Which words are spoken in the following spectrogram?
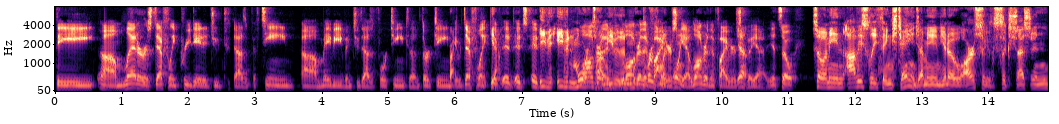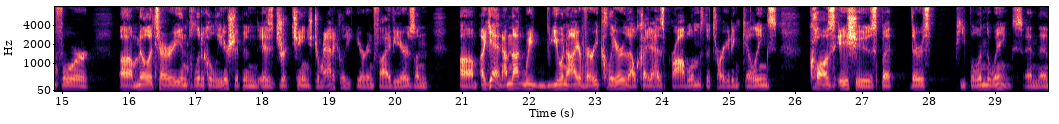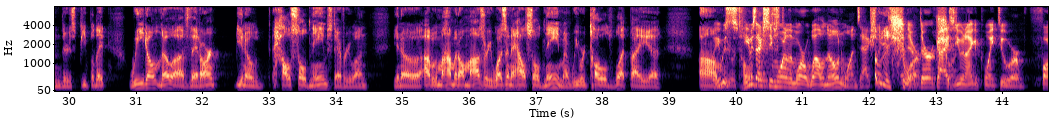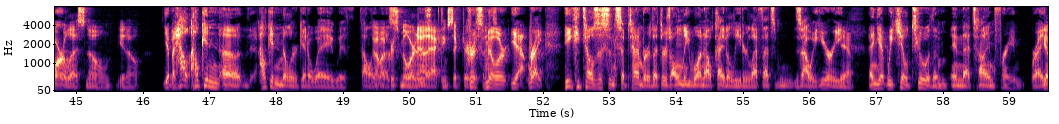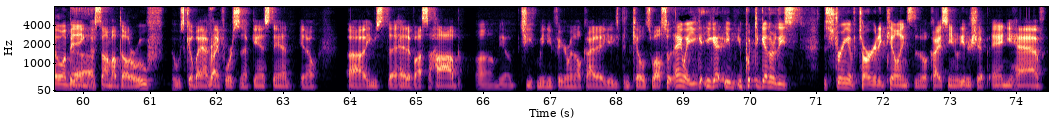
The um, letters definitely predated June 2015, um, maybe even 2014, 2013. Right. It was definitely yeah. It, it's, it's even even more longer Tom, than, even longer than five years. Point. Yeah, longer than five years yeah. ago. Yeah. It's so so I mean, obviously things change. I mean, you know, our su- succession for uh, military and political leadership and has dr- changed dramatically here in five years. And um, again, I'm not. We, you and I are very clear. that Al Qaeda has problems. The targeting killings cause issues, but there's people in the wings. And then there's people that we don't know of that aren't, you know, household names to everyone. You know, Abu Muhammad al Masri wasn't a household name. And we were told what by, uh, um, he was we he was actually one of the more well known ones. Actually, oh, sure. There, there, are guys sure. you and I could point to who are far less known. You know, yeah, but how how can uh, how can Miller get away with telling us Chris Miller now, the acting secretary? Chris Miller, yeah, right. He he tells us in September that there's only one Al Qaeda leader left. That's Zawahiri, yeah. and yet we killed two of them in that time frame, right? The other one being uh, Hassan Abdul Rauf, who was killed by Afghan right. forces in Afghanistan. You know, uh, he was the head of As-Sahab, um, you know, chief media figure with Al Qaeda. He's been killed as well. So anyway, you get you get you, you put together these the string of targeted killings to the Al Qaeda senior leadership, and you have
